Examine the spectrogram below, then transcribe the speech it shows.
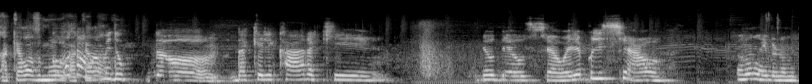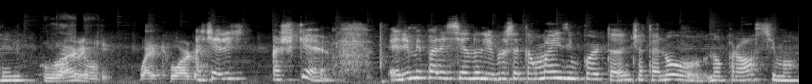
Aquelas mo- Como que é o aquela- nome do, do- daquele cara que. Meu Deus do céu, ele é policial. Eu não lembro o nome dele. o O o Eric Wardle. Aquele. Acho que é. Ele me parecia no livro ser tão mais importante, até no, no próximo.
